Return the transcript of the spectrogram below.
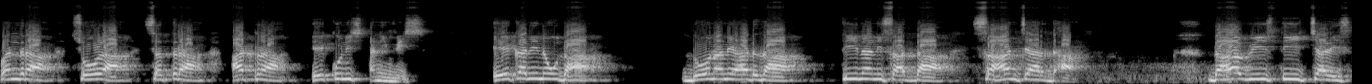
पंधरा सोळा सतरा अठरा एकोणीस आणि वीस. एक आणि नऊ दहा दोन आणि आठ दहा तीन आणि सात दहा सहा चार दहा. दहा वीस तीस चाळीस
